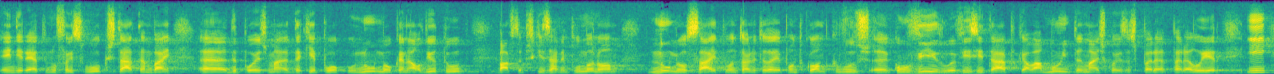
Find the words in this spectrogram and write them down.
em direto no Facebook, está também uh, depois, daqui a pouco, no meu canal de YouTube. Basta pesquisarem pelo meu nome, no meu site, o antoniotadeia.com, que vos uh, convido a visitar, porque há lá muitas mais coisas para, para ler. E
